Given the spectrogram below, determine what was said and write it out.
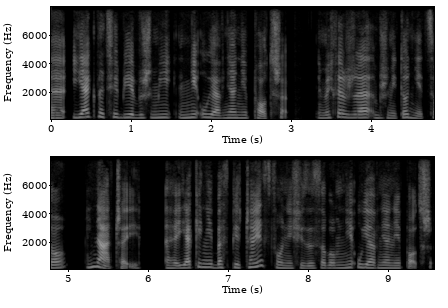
E, jak dla ciebie brzmi nieujawnianie potrzeb? Myślę, że brzmi to nieco inaczej. E, jakie niebezpieczeństwo niesie ze sobą nieujawnianie potrzeb?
